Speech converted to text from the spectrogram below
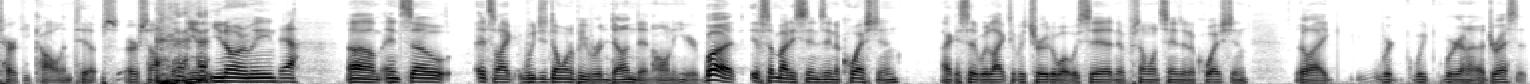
turkey calling tips or something? you, know, you know what I mean? Yeah. Um, and so it's like we just don't want to be redundant on here. But if somebody sends in a question, like I said, we like to be true to what we said. And if someone sends in a question, they're like, we're we, we're gonna address it.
